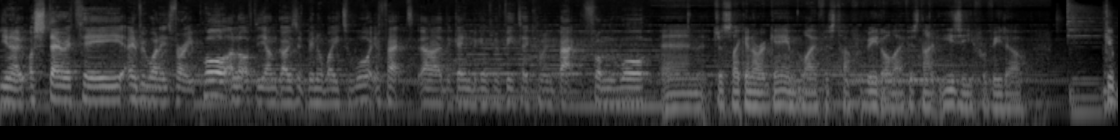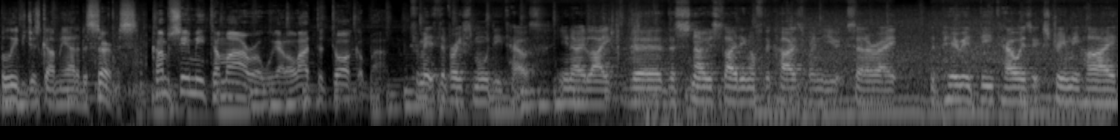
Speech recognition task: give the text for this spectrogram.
you know austerity. Everyone is very poor. A lot of the young guys have been away to war. In fact, uh, the game begins with Vito coming back from the war. And just like in our game, life is tough for Vito. Life is not easy for Vito. Can't believe you just got me out of the service. Come see me tomorrow. We got a lot to talk about. For me, it's the very small details. You know, like the the snow sliding off the cars when you accelerate. The period detail is extremely high.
